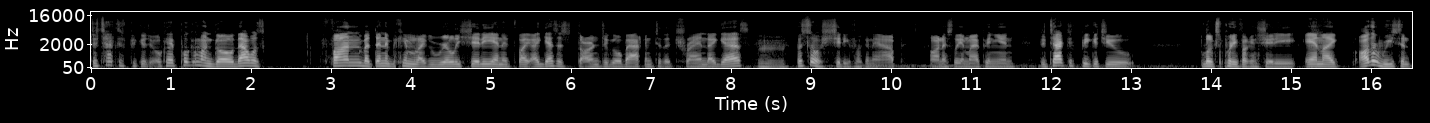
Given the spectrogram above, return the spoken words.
Detective Pikachu. Okay, Pokemon Go that was fun, but then it became like really shitty, and it's like I guess it's starting to go back into the trend, I guess. Mhm. But still a shitty fucking app, honestly, in my opinion. Detective Pikachu looks pretty fucking shitty, and like all the recent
